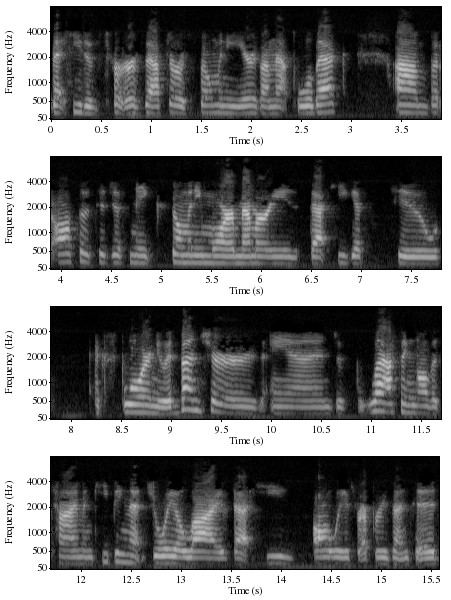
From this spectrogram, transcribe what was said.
that he deserves after so many years on that pool deck. Um, but also to just make so many more memories that he gets to explore new adventures and just laughing all the time and keeping that joy alive that he's always represented,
